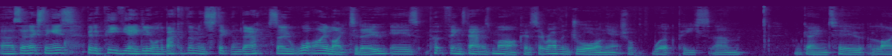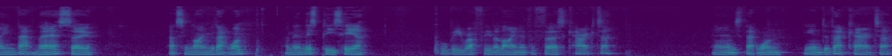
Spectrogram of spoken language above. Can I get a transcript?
Uh, so the next thing is a bit of PVA glue on the back of them and stick them down. So what I like to do is put things down as markers. So rather than draw on the actual workpiece, um, I'm going to line that there. So that's in line with that one. And then this piece here will be roughly the line of the first character. And that one, the end of that character.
